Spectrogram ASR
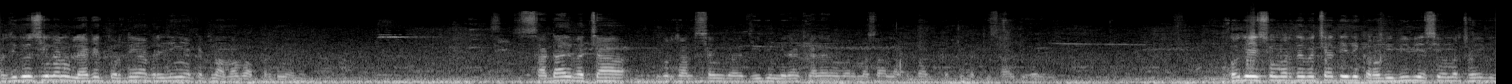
ਔਰ ਜਦੋਂ ਅਸੀਂ ਇਹਨਾਂ ਨੂੰ ਲੈ ਕੇ ਤੁਰਦੇ ਹਾਂ, ਫਿਰ ਅਜਿਹੀਆਂ ਘਟਨਾਵਾਂ ਵਾਪਰਦੀਆਂ ਨੇ। ਸਾਡਾ ਇਹ ਬੱਚਾ ਗੁਰਜੰਟ ਸਿੰਘ ਜੀ ਦੀ ਮੇਰਾ ਖਿਆਲ ਹੈ ਉਮਰ ਮਸਾ ਲਗਭਗ 31 32 ਸਾਲ ਦੀ ਹੋਏਗੀ। ਖੁਦ ਇਸ ਉਮਰ ਦੇ ਬੱਚਾ ਤੇ ਇਹਦੇ ਘਰੋਂ ਬੀਬੀ ਵੀ ਇਸੇ ਉਮਰ ਚ ਹੋਏਗੀ।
